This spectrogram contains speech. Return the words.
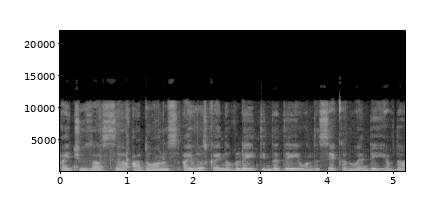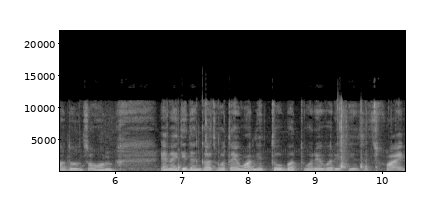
I choose as uh, add-ons. I was kind of late in the day on the second when they have the add-ons on. And I didn't got what I wanted to but whatever it is it's fine.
